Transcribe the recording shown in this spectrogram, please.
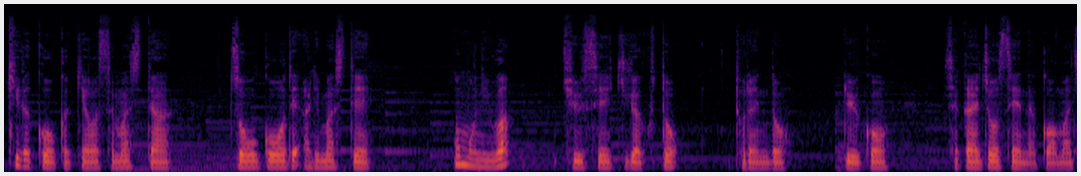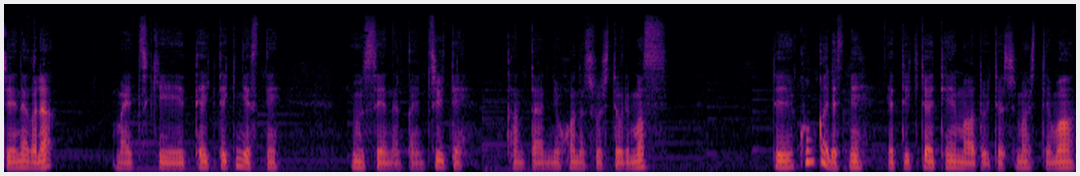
企画を掛け合わせました造語でありまして主には旧世企画とトレンド、流行、社会情勢なんかを交えながら毎月定期的にですね運勢なんかについて簡単にお話をしております。で今回ですねやっていきたいテーマといたしましては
